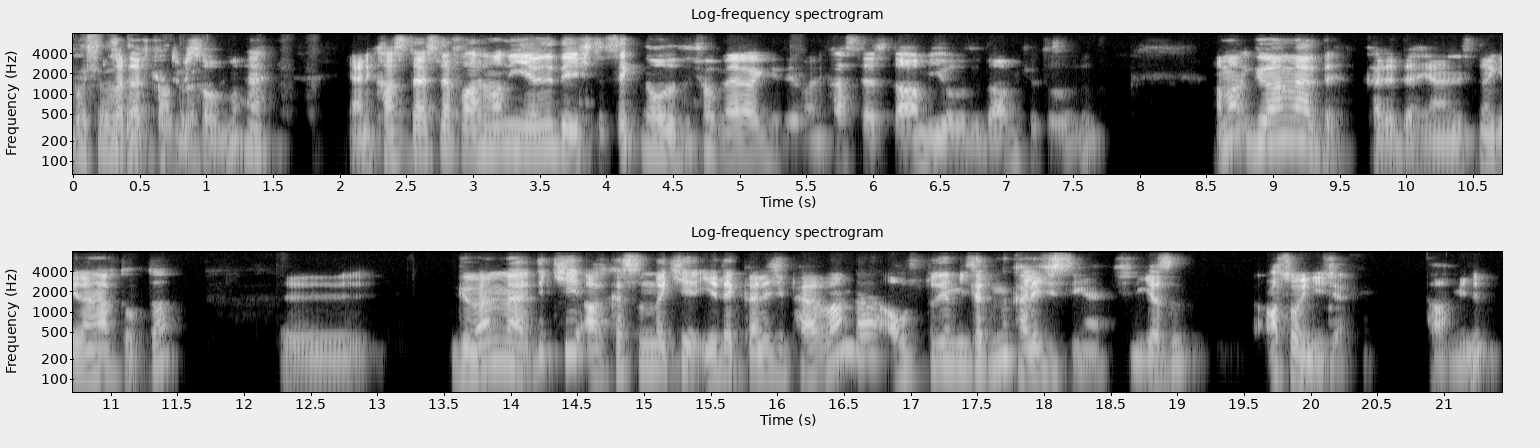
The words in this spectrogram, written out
başına o kadar kötü bir savunma. yani Castells'le Fahriman'ın yerini değiştirsek ne olurdu çok merak ediyorum. Hani Castells daha mı iyi olurdu, daha mı kötü olurdu? Ama güven verdi kalede. Yani üstüne gelen her topta e, güven verdi ki arkasındaki yedek kaleci Pervan da Avusturya milli takımının kalecisi yani. Şimdi yazın as oynayacak tahminim.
